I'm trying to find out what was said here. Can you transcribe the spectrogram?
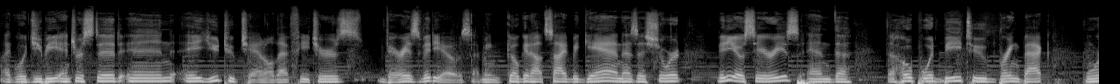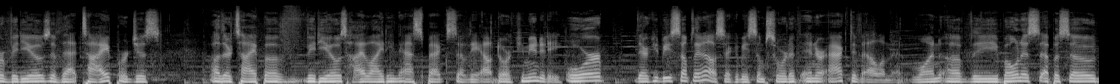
Like, would you be interested in a YouTube channel that features various videos? I mean, Go Get Outside began as a short video series, and the, the hope would be to bring back more videos of that type or just other type of videos highlighting aspects of the outdoor community. Or there could be something else. There could be some sort of interactive element. One of the bonus episode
